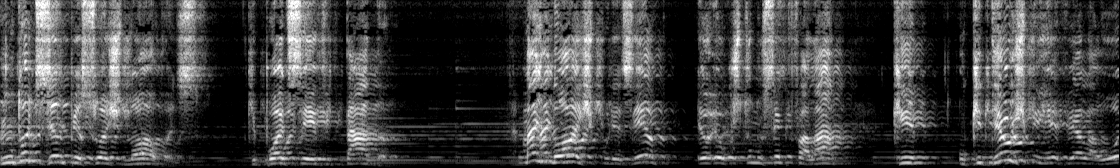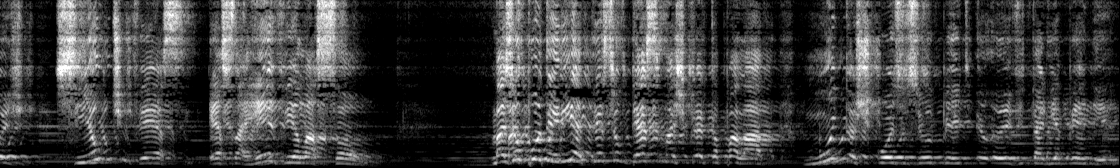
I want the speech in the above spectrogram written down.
Não estou dizendo pessoas novas que pode ser evitada, mas nós, por exemplo, eu, eu costumo sempre falar que o que Deus me revela hoje, se eu tivesse essa revelação, mas eu poderia ter se eu desse mais crédito à palavra, muitas coisas eu, eu, eu evitaria perder.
